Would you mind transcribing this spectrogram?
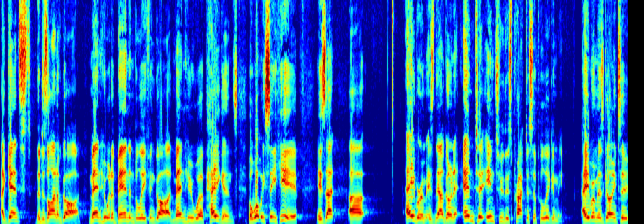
against the design of God, men who had abandoned belief in God, men who were pagans. But what we see here is that uh, Abram is now going to enter into this practice of polygamy. Abram is going to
